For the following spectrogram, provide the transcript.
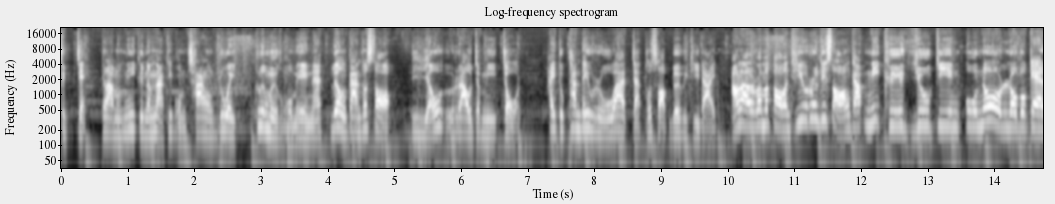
57 กรัม นี่คือน้ำหนักที่ผมชั่งด้วยเครื่องมือของผมเองนะ เรื่องของการทดสอบ เดี๋ยวเราจะมีโจทย์ ให้ทุกท่านได้รู้ว่าจะทดสอบด้วยวิธีใด เอาล่ะ เรามาต่อกันที่รุ่นที่ 2 ครับ นี่คือยูกินอูโนโลโบแกน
